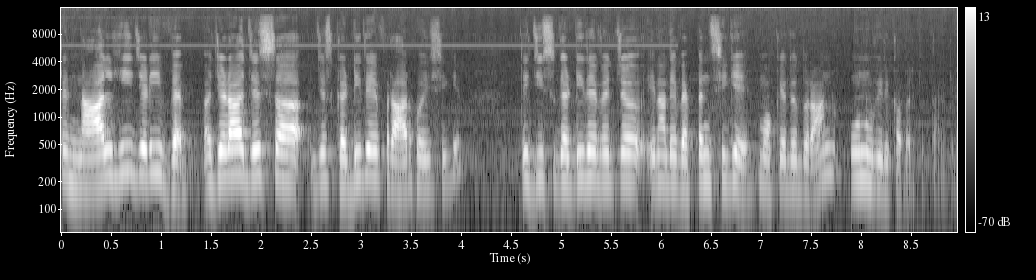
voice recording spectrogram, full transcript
ਤੇ ਨਾਲ ਹੀ ਜਿਹੜੀ ਵੈਪ- ਜਿਹੜਾ ਜਿਸ ਜਿਸ ਗੱਡੀ ਤੇ ਫਰਾਰ ਹੋਏ ਸੀਗੇ ਤੇ ਜਿਸ ਗੱਡੀ ਦੇ ਵਿੱਚ ਇਹਨਾਂ ਦੇ ਵੈਪਨ ਸੀਗੇ ਮੌਕੇ ਦੇ ਦੌਰਾਨ, ਉਹਨੂੰ ਵੀ ਰਿਕਵਰ ਕੀਤਾ ਗਿਆ।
